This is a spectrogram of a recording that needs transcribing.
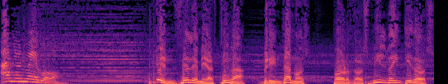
Año Nuevo! En CLM Activa brindamos por 2022.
